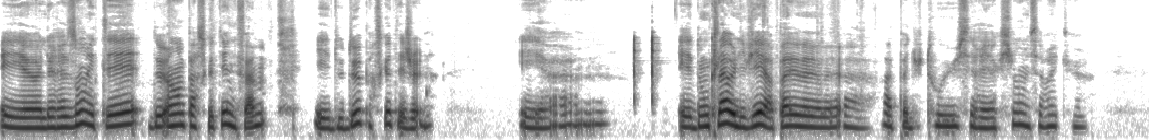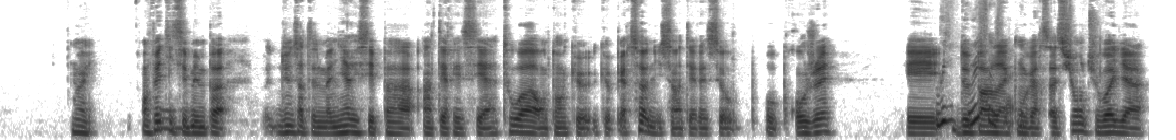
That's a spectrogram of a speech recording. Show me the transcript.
Et les raisons étaient de un parce que t'es une femme et de deux parce que t'es jeune. Et, et donc là, Olivier a pas, euh, a, pas du tout eu ces réactions, et c'est vrai que. Oui. En fait, il s'est même pas, d'une certaine manière, il s'est pas intéressé à toi en tant que, que personne, il s'est intéressé au, au, projet. Et de par la conversation, tu vois, il y a,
